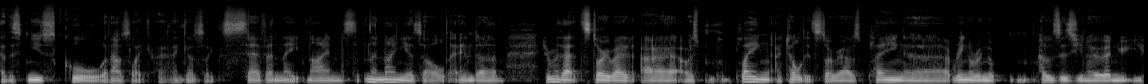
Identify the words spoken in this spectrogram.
at this new school when I was like, I think I was like seven, eight, nine, no, nine years old. And um, do you remember that story where uh, I was playing? I told you the story where I was playing uh, Ring a Ring of Roses, you know, and you, you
